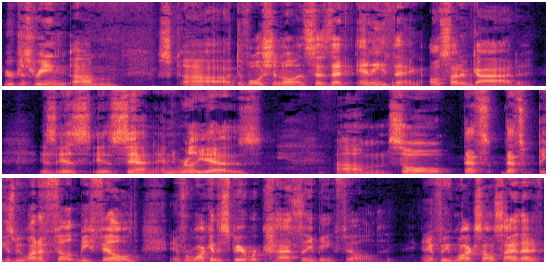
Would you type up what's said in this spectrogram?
we were just reading um uh, a devotional and says that anything outside of god is is is sin and really is. Um, so that's that's because we want to fill, be filled, and if we're walking the Spirit, we're constantly being filled. And if we walk outside of that, if,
